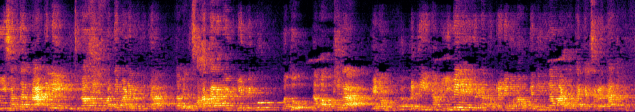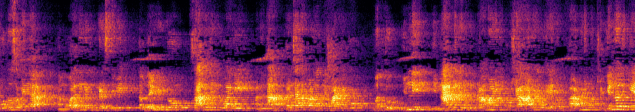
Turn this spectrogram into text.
ಈ ಸಂಸತ್ ನಾಡಿನಲ್ಲಿ ಈ ಚುನಾವಣೆಯಲ್ಲಿ ಸ್ಪರ್ಧೆ ಮಾಡಿರೋದ್ರಿಂದ ನಾವೆಲ್ಲ ಸಹಕಾರ ನೀಡ್- ನೀಡಬೇಕು. ಮತ್ತು ನಮ್ಮ ಪಕ್ಷದ ಏನು ಪ್ರತಿ ನಮ್ಮ ಇಮೇಲ್ ಐಡಿಗಳನ್ನ ಕೊಟ್ಟರೆ ನೀವು ನಾವು ಪ್ರತಿದಿನ ಮಾಡುವಂತಹ ಕೆಲಸಗಳನ್ನ ನಮ್ಮ ಫೋಟೋ ಸಮೇತ ನಮ್ಮ ವರದಿಗಳನ್ನು ಕಳಿಸ್ತೀವಿ. ನಾವು ದಯವಿಟ್ಟು ಸಾರ್ವಜನಿಕವಾಗಿ ಅದನ್ನ ಪ್ರಚಾರ ಮಾಡೋದನ್ನ ಮಾಡಬೇಕು. ಮತ್ತು ಇಲ್ಲಿ ಈ ನಾಡಿನಲ್ಲಿ ಒಂದು ಪ್ರಾಮಾಣಿಕ ಪಕ್ಷ, ಆಡಳಿತ ಏನು ಪ್ರಾಮಾಣಿಕ ಪಕ್ಷ ಗೆಲ್ಲೋದಕ್ಕೆ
